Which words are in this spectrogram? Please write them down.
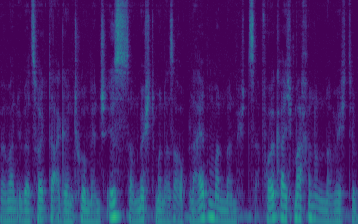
wenn man überzeugter Agenturmensch ist, dann möchte man das auch bleiben und man möchte es erfolgreich machen und man möchte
